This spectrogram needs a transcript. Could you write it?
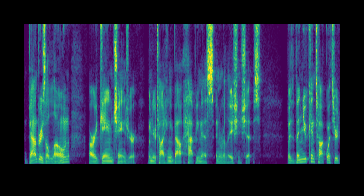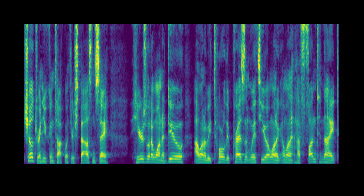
boundaries alone are a game changer when you're talking about happiness in relationships. But then you can talk with your children, you can talk with your spouse and say, "Here's what I want to do. I want to be totally present with you. I want to I want to have fun tonight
